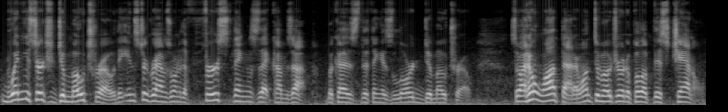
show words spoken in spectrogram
when you search Domotro, the Instagram is one of the first things that comes up because the thing is Lord Domotro. So I don't want that. I want Domotro to pull up this channel.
